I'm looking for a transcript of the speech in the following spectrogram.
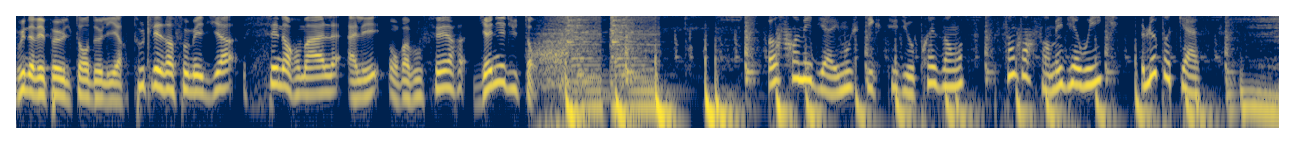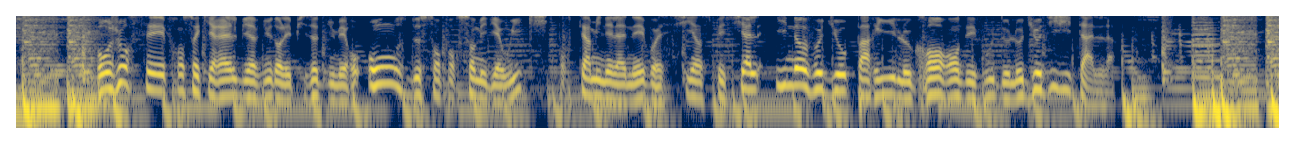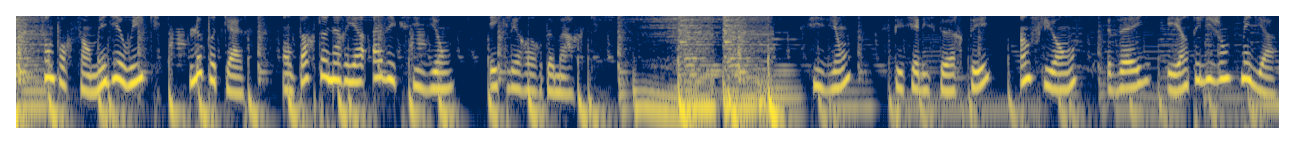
Vous n'avez pas eu le temps de lire toutes les infos médias, c'est normal. Allez, on va vous faire gagner du temps. Offre Média et Moustique Studio présente 100% Media Week, le podcast. Bonjour, c'est François Kirel, bienvenue dans l'épisode numéro 11 de 100% Media Week. Pour terminer l'année, voici un spécial Innov Audio Paris, le grand rendez-vous de l'audio digital. 100% Media Week, le podcast, en partenariat avec Cision éclaireur de marque. Cision, spécialiste RP, influence, veille et intelligence média.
